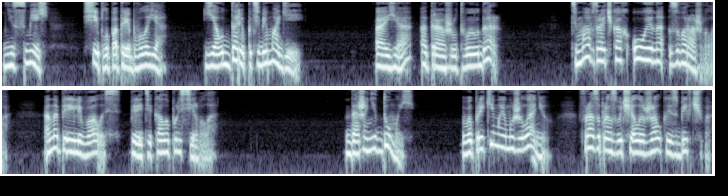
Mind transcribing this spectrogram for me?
«Не смей!» — сипло потребовала я. «Я ударю по тебе магией». «А я отражу твой удар», Тьма в зрачках Оуэна завораживала. Она переливалась, перетекала, пульсировала. «Даже не думай». Вопреки моему желанию, фраза прозвучала жалко и сбивчиво,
